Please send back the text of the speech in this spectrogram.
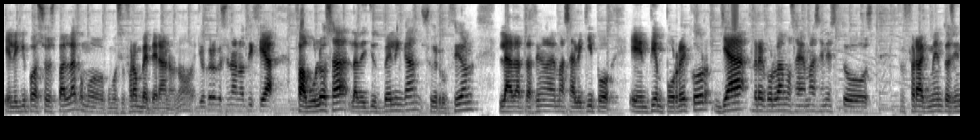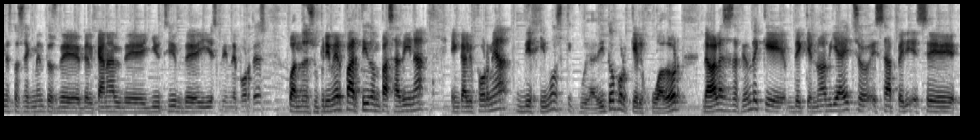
el equipo a su espalda como, como si fuera un veterano. ¿no? Yo creo que es una noticia fabulosa la de Jude Bellingham, su irrupción, la adaptación además al equipo en tiempo récord. Ya recordamos además en estos fragmentos y en estos segmentos del canal de YouTube de ESPN Deportes, cuando en su primer partido en Pasadena, en California, dijimos que cuidadito porque el jugador daba la sensación de que, de que no había hecho ese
